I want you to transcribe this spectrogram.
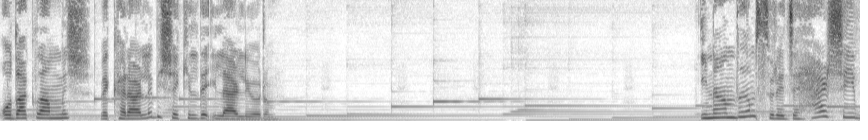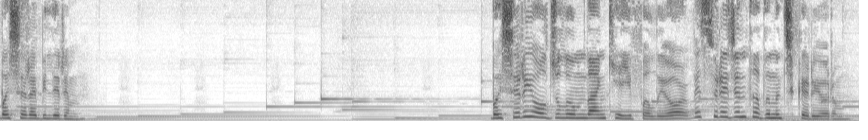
Odaklanmış ve kararlı bir şekilde ilerliyorum. İnandığım sürece her şeyi başarabilirim. Başarı yolculuğumdan keyif alıyor ve sürecin tadını çıkarıyorum.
